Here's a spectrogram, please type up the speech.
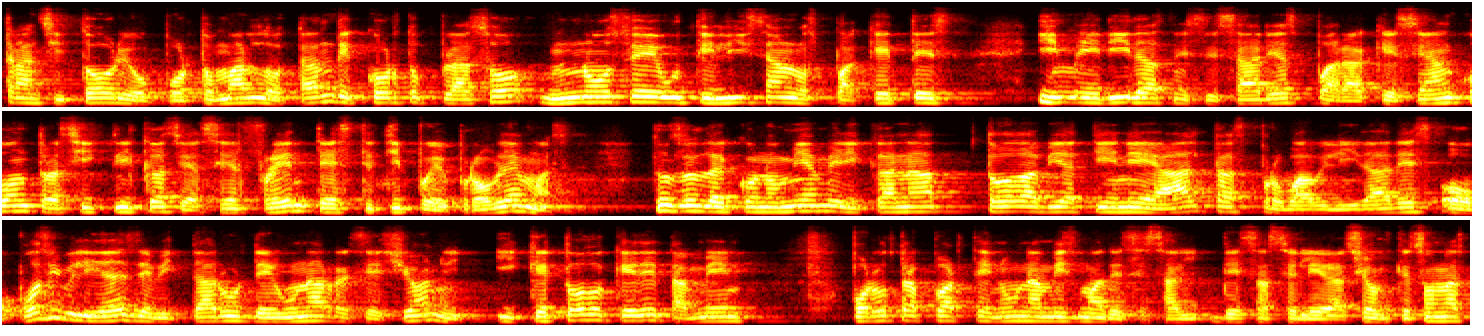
transitorio, por tomarlo tan de corto plazo, no se utilizan los paquetes y medidas necesarias para que sean contracíclicas y hacer frente a este tipo de problemas. Entonces la economía americana todavía tiene altas probabilidades o posibilidades de evitar de una recesión y, que todo quede también, por otra parte, en una misma desaceleración, que son, las,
